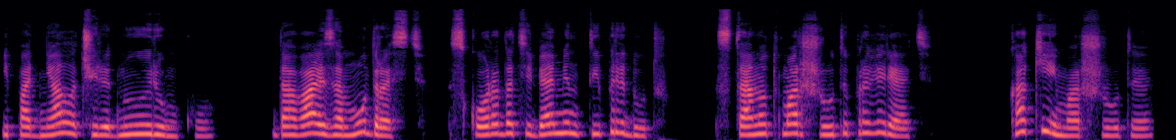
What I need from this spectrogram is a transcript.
и поднял очередную рюмку. Давай за мудрость, скоро до тебя менты придут, станут маршруты проверять. Какие маршруты?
